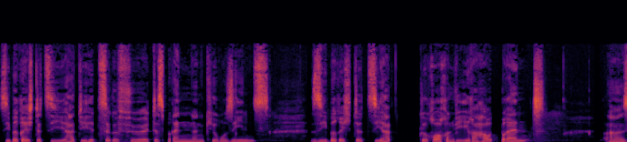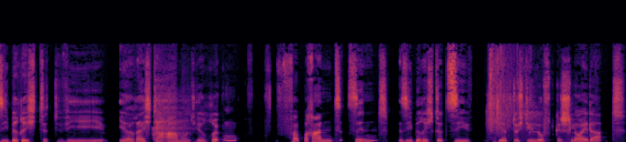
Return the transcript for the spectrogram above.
Sie berichtet, sie hat die Hitze gefühlt des brennenden Kerosins. Sie berichtet, sie hat gerochen, wie ihre Haut brennt. Äh, sie berichtet, wie ihr rechter Arm und ihr Rücken verbrannt sind. Sie berichtet, sie wird durch die Luft geschleudert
